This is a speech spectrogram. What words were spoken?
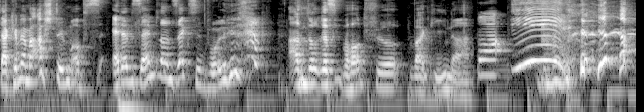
Da können wir mal abstimmen, ob Adam Sandler ein Sexsymbol ist. Anderes Wort für Vagina. Boah, ih!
